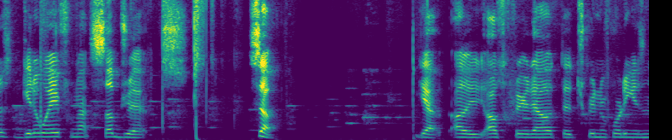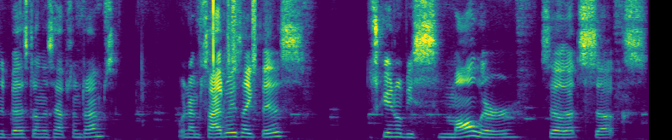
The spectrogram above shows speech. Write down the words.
Just get away from that subject. So, yeah, I also figured out that screen recording isn't the best on this app sometimes. When I'm sideways like this, the screen will be smaller, so that sucks.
